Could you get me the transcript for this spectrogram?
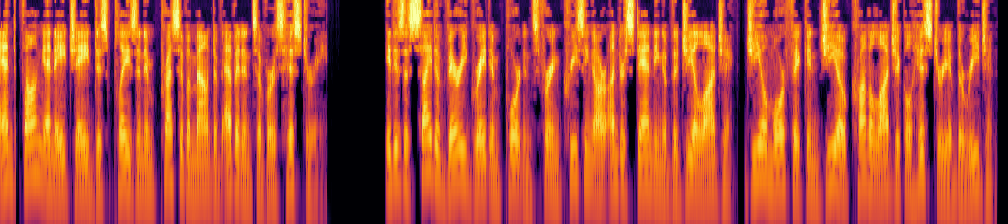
And Phong Nha displays an impressive amount of evidence of Earth's history. It is a site of very great importance for increasing our understanding of the geologic, geomorphic and geo-chronological history of the region.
